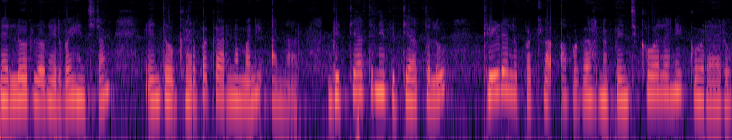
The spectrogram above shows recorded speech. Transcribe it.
నెల్లూరులో నిర్వహించడం ఎంతో గర్వకారణమని అన్నారు. విద్యార్థిని విద్యార్థులు క్రీడల పట్ల అవగాహన పెంచుకోవాలని కోరారు.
